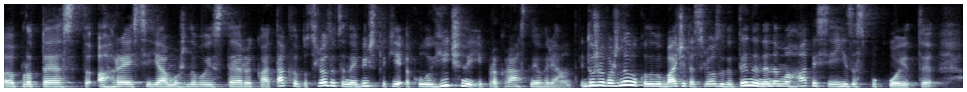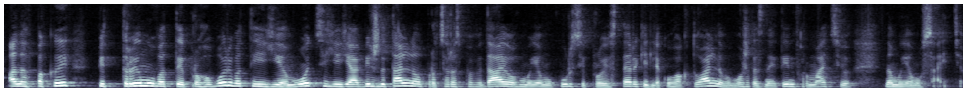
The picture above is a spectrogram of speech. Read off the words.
е, протест, агресія, можливо, істерика. Так, тобто сльози це найбільш такий екологічний і прекрасний варіант. І дуже важливо, коли ви бачите сльози дитини, не намагатися її заспокоїти, а навпаки, підтримувати, проговорювати її емоції. Я більш детально про це розповідаю в моєму курсі про істерики. Для кого актуально, ви можете знайти інформацію на моєму сайті.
